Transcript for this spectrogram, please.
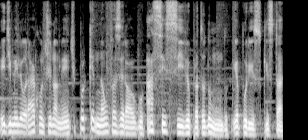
e de melhorar continuamente, por que não fazer algo acessível para todo mundo? E é por isso que está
